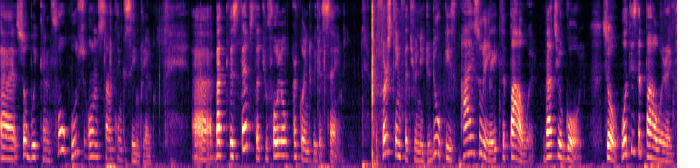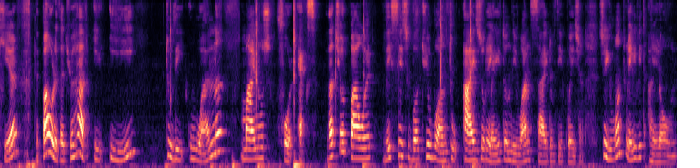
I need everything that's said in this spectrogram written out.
uh, so we can focus on something simpler. Uh, but the steps that you follow are going to be the same. The first thing that you need to do is isolate the power. That's your goal. So what is the power right here? The power that you have is e to the 1 minus 4x. That's your power. This is what you want to isolate on the one side of the equation. So you want to leave it alone.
